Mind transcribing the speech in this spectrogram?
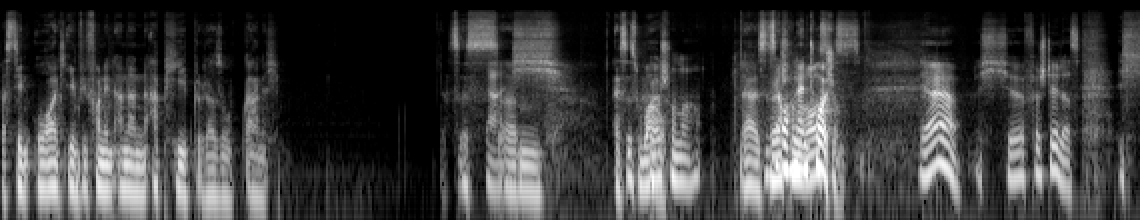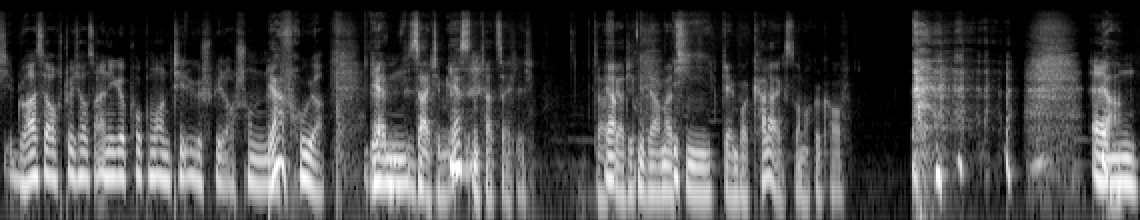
was den Ort irgendwie von den anderen abhebt oder so. Gar nicht. Das ist, ja, ähm, es ist wow. Schon ja, es ist auch eine Enttäuschung. Raus, ja, ja, ich äh, verstehe das. Ich, du hast ja auch durchaus einige Pokémon-Titel gespielt, auch schon äh, ja. früher. Ja, ähm, seit dem ersten tatsächlich. Dafür ja, hatte ich mir damals ich, einen Game Boy Color extra noch gekauft. ähm,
